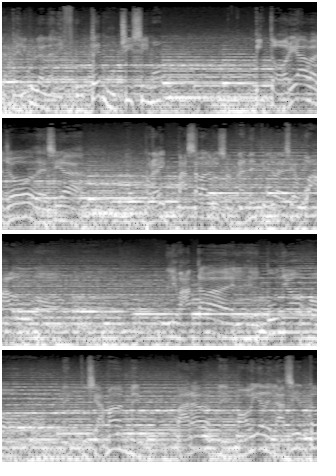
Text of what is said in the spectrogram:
la película la muchísimo, victoriaba yo, decía, por ahí pasaba algo sorprendente, yo decía, wow, levantaba el, puño o me entusiasmaba, me paraba, me movía del asiento.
